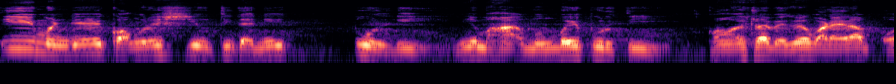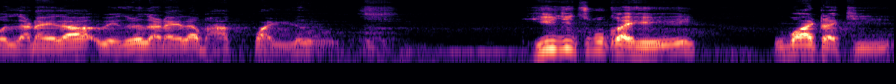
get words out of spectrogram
ती म्हणजे काँग्रेसची युती त्यांनी तोडली म्हणजे महा मुंबईपुरती काँग्रेसला वेगळं वाढायला लढायला वेगळं लढायला भाग पाडलं. ही जी चूक आहे उबाटाची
